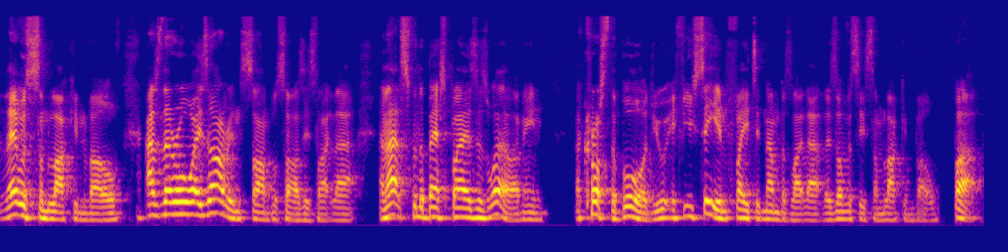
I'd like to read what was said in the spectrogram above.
there was some luck involved, as there always are in sample sizes like that. And that's for the best players as well. I mean, across the board, you if you see inflated numbers like that, there's obviously some luck involved. But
